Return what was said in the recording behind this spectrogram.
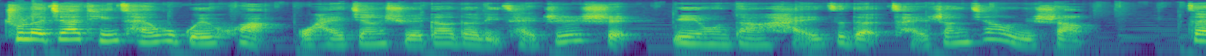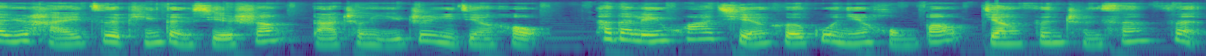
除了家庭财务规划，我还将学到的理财知识运用到孩子的财商教育上，在与孩子平等协商达成一致意见后，他的零花钱和过年红包将分成三份。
